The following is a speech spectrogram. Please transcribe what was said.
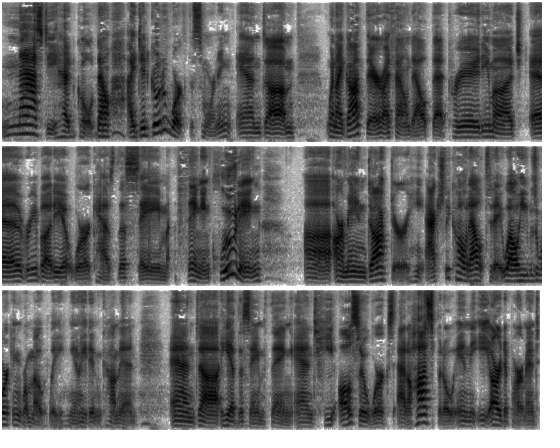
nasty head cold. Now, I did go to work this morning and um when I got there, I found out that pretty much everybody at work has the same thing, including uh, our main doctor, he actually called out today. Well, he was working remotely. You know, he didn't come in. And uh, he had the same thing. And he also works at a hospital in the ER department.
